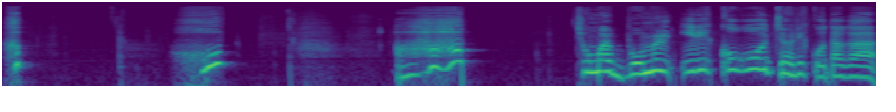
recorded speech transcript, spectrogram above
흡, 홉, 아합. 정말 몸을 이리 꼬고 저리 꼬다가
